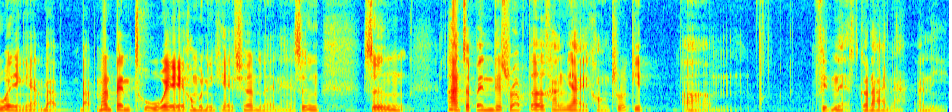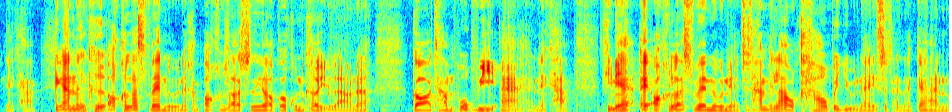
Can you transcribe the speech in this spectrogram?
ด้วยอย่างเงี้ยแบบแบบมันเป็น two way communication เลยนะฮะซึ่งซึ่งอาจจะเป็น disruptor ครั้งใหญ่ของธุรกิจฟิตเนสก็ได้นะ อันนี้นะครับ อีกอันนึงคือ Oculus Venue นะครับ Oculus นี่เราก็คุ้นเคยอยู่แล้วนะ ก็ทำพวก VR นะครับ ทีเนี้ยไอ Oculus Venue เนี่ยจะทำให้เราเข้าไปอยู่ในสถานการณ์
